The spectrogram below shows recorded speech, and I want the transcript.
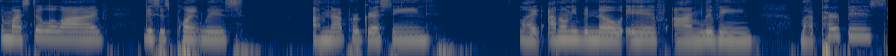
am I still alive? This is pointless. I'm not progressing. Like, I don't even know if I'm living my purpose.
